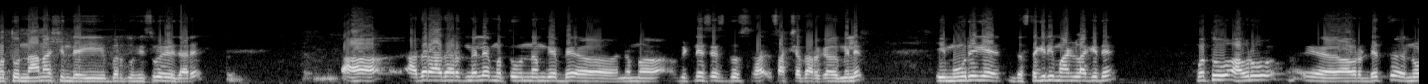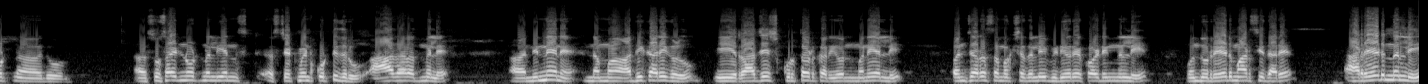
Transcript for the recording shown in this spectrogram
ಮತ್ತು ನಾನಾ ಶಿಂದೆ ಈ ಇಬ್ಬರದು ಹೆಸರು ಹೇಳಿದ್ದಾರೆ. ಅದರ ಆಧಾರದ ಮೇಲೆ ಮತ್ತು ನಮಗೆ ನಮ್ಮ ವಿಟ್ನೆಸಸ್ ಸಾಕ್ಷ್ಯಾಧಾರಗಳ ಮೇಲೆ ಈ ಮೂರಿಗೆ ದಸ್ತಗಿರಿ ಮಾಡಲಾಗಿದೆ. ಮತ್ತು ಅವರು ಅವರ ಡೆತ್ ನೋಟ್ ಇದು ಸುಸೈಡ್ ನೋಟ್ನಲ್ಲಿ ಏನು ಸ್ಟೇಟ್ಮೆಂಟ್ ಕೊಟ್ಟಿದ್ರು ಆಧಾರದ ಮೇಲೆ ನಿನ್ನೆನೆ ನಮ್ಮ ಅಧಿಕಾರಿಗಳು ಈ ರಾಜೇಶ್ ಕುರ್ತಡ್ಕರ್ ಇವನ್ ಮನೆಯಲ್ಲಿ ಪಂಚರ ಸಮಕ್ಷದಲ್ಲಿ ವಿಡಿಯೋ ರೆಕಾರ್ಡಿಂಗ್ನಲ್ಲಿ ಒಂದು ರೇಡ್ ಮಾಡಿಸಿದ್ದಾರೆ. ಆ ರೇಡ್ನಲ್ಲಿ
